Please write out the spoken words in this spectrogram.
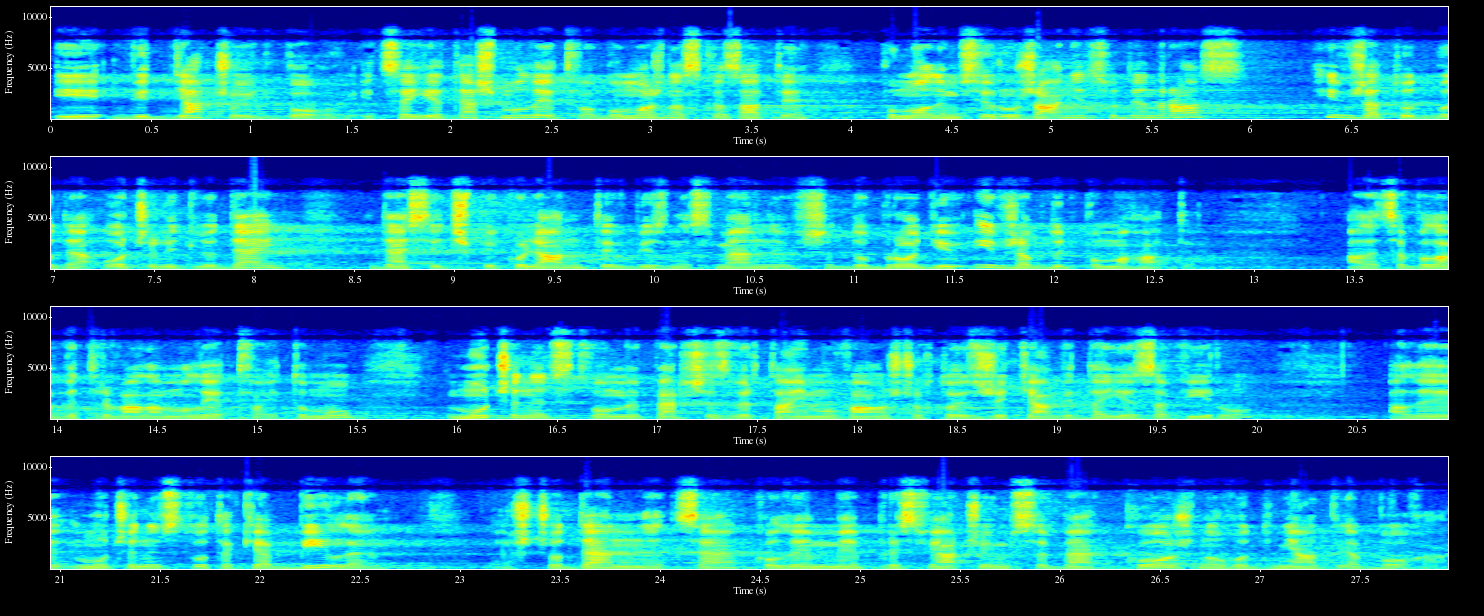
і віддячують Богові. І це є теж молитва, бо можна сказати, помолимося ружанець один раз, і вже тут буде очередь людей, 10 шпекулянтів, бізнесменів, ще добродіїв, і вже будуть допомагати. Але це була витривала молитва. І тому мучеництво ми перше звертаємо увагу, що хтось життя віддає за віру, але мучеництво таке біле, щоденне це коли ми присвячуємо себе кожного дня для Бога,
